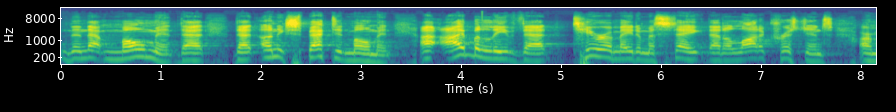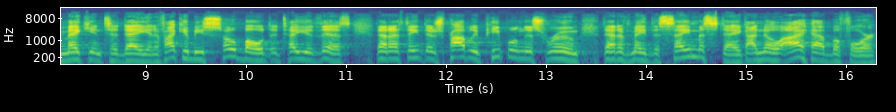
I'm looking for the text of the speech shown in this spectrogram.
in that moment, that, that unexpected moment, I, I believe that Terah made a mistake that a lot of Christians are making today. And if I could be so bold to tell you this, that I think there's probably people in this room that have made the same mistake. I know I have before,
